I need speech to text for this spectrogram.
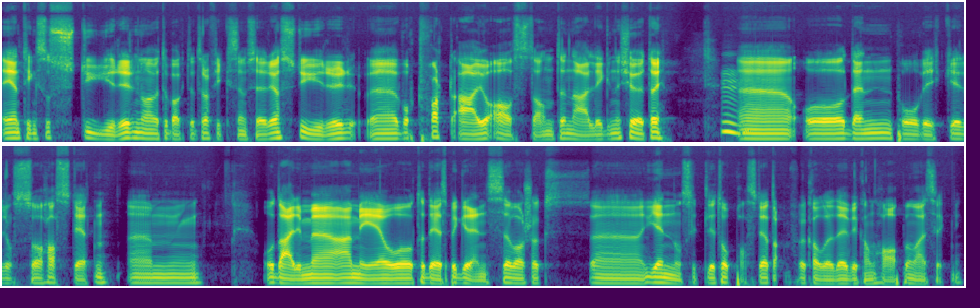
En ting som styrer Nå er vi tilbake til trafikksemserie. Styrer eh, vårt fart, er jo avstanden til nærliggende kjøretøy. Mm. Eh, og den påvirker også hastigheten. Um, og dermed er med å til dels begrense hva slags eh, gjennomsnittlig topphastighet, da, for å kalle det det vi kan ha på en veistrekning.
